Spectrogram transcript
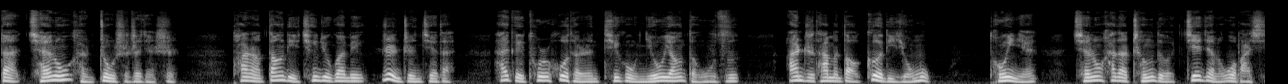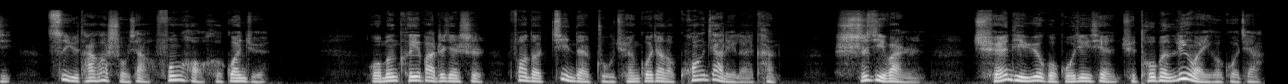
但乾隆很重视这件事，他让当地清军官兵认真接待，还给图尔扈特人提供牛羊等物资，安置他们到各地游牧。同一年，乾隆还在承德接见了沃巴西，赐予他和手下封号和官爵。我们可以把这件事放到近代主权国家的框架里来看，十几万人。全体越过国境线去投奔另外一个国家，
